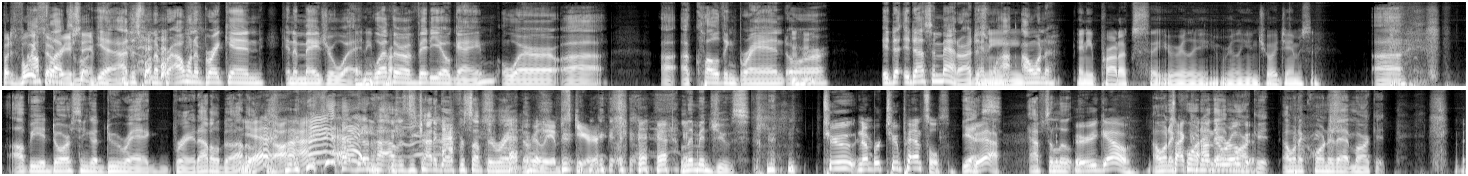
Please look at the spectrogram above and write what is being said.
But it's voiceover. You're saying, Yeah, I just want to. I want to break in in a major way, Any pro- whether a video game or uh, a, a clothing brand or it. it doesn't matter. I just. Any- I, I want to. Any products that you really really enjoy, Jameson? Uh, I'll be endorsing a do rag brand. I don't know. I don't Yeah, know. I, don't know. I was just trying to go for something random. really obscure. Lemon juice. two number two pencils. Yes. Yeah. Absolutely. There you go. I want to corner that market. I want to corner that market.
